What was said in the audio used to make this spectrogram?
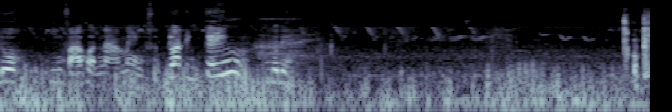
ดูยิงฝาขวดน้ำแม่ง สุดยอดจริงๆ ดูดิโเค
